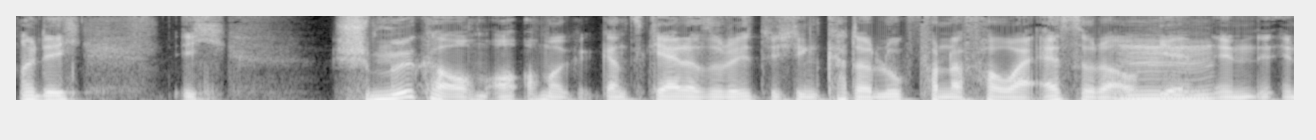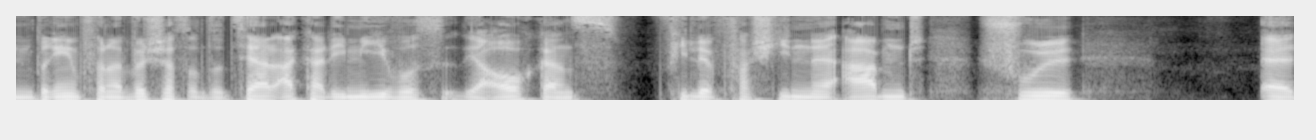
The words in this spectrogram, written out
Und ich, ich schmöke auch, auch, auch mal ganz gerne so durch, durch den Katalog von der VHS oder auch hier in, Mhm. in, in Bremen von der Wirtschafts- und Sozialakademie, wo es ja auch ganz viele verschiedene Abendschul äh,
